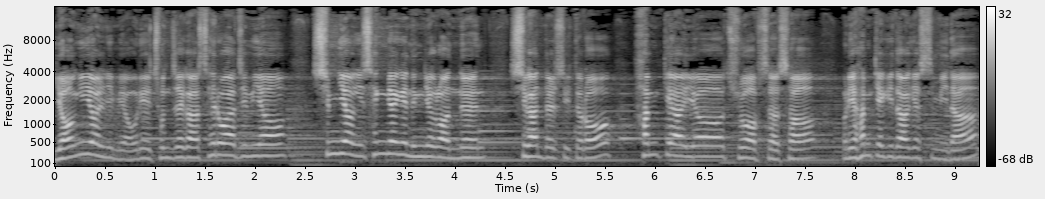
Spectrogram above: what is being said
영이 열리며 우리의 존재가 새로워지며 심령이 생명의 능력을 얻는 시간 될 수 있도록 함께하여 주옵소서. 우리 함께 기도하겠습니다.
